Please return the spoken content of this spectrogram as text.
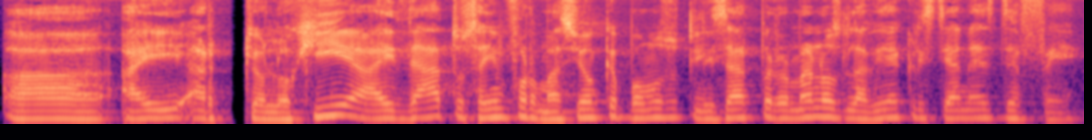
ah, hay arqueología, hay datos, hay información que podemos utilizar, pero hermanos, la vida cristiana es de fe.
